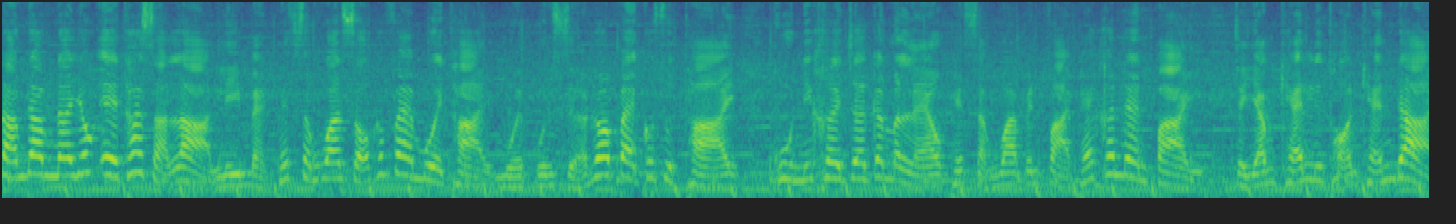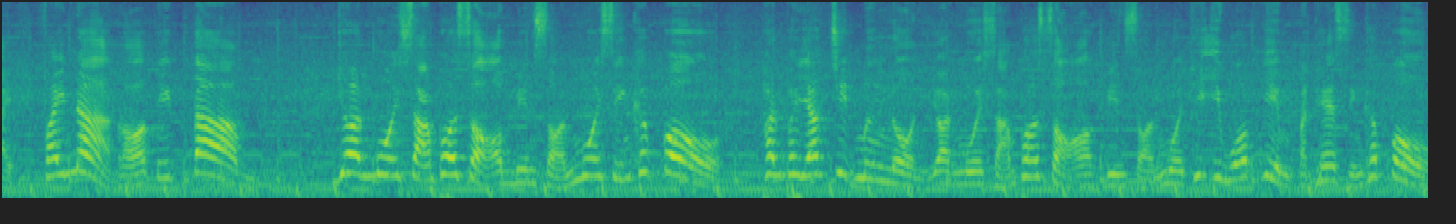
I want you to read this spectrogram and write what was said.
ลามดำนายกเอท่าสาลารีแมตเพชรสังวานสองกาแฟมวยไทยมวยปุนเสือรอบแปดคนสุดท้าย คู่นี้เคยเจอกันมาแล้วเพชรสังวานเป็นฝ่ายแพ้คะแนนไป จะย้ำแค้นหรือถอนแค้นได้ ไฟหน้ารอติดตาม ยอดมวย3พศบินสอนมวยสิงคโปร์ พันพยักจิตเมืองนนท์ยอดมวย3พศบินสอนมวยที่อีวอฟยิมประเทศสิงคโปร์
